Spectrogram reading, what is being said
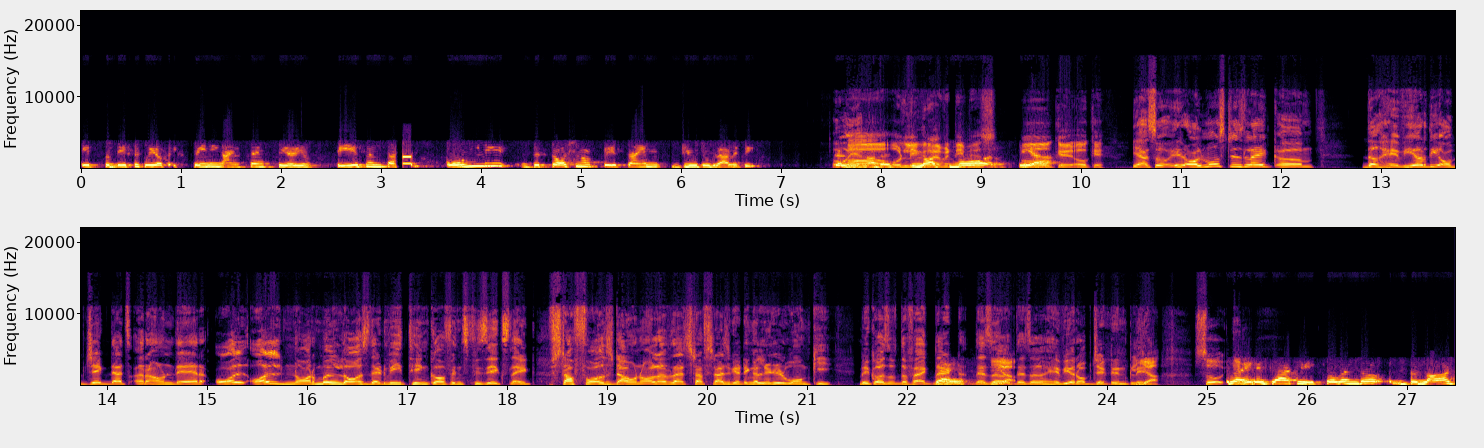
it's the basic way of explaining explaining Einstein's theory of space and time, only distortion of space-time due to gravity. Oh, Because, you Ah, know, there's only gravity more. Yeah. Oh, okay, okay. Yeah, so it almost is like um, the heavier the object that's around there, all all normal laws that we think of in physics, like stuff falls down, all of that stuff starts getting a little wonky because of the fact that Right. there's a Yeah. there's a heavier object in play. Yeah. So Right, exactly. So when the the large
